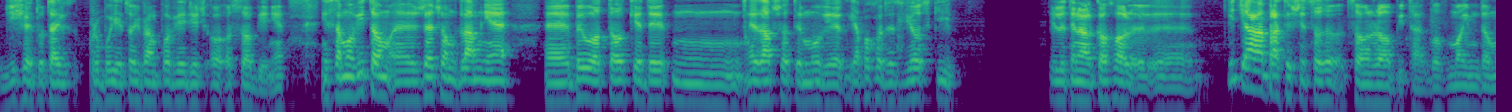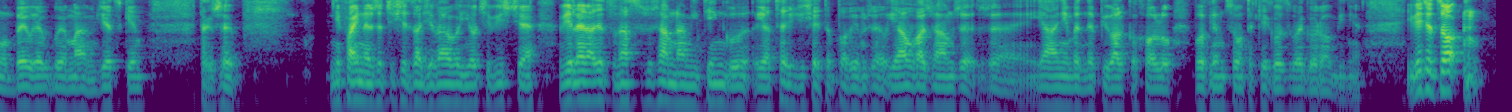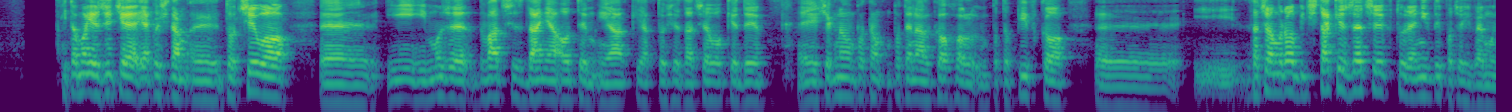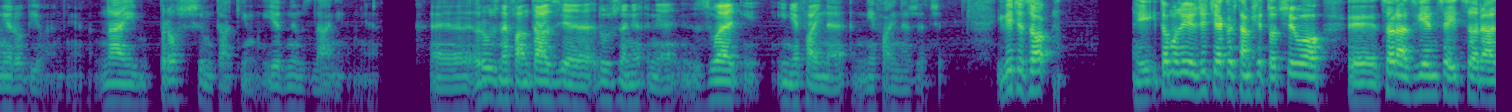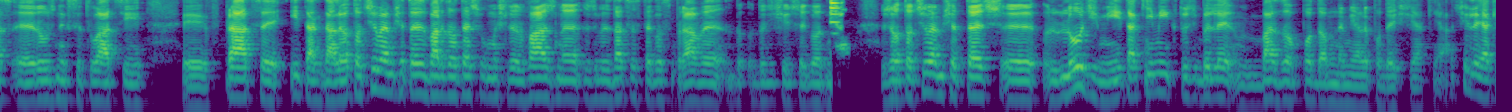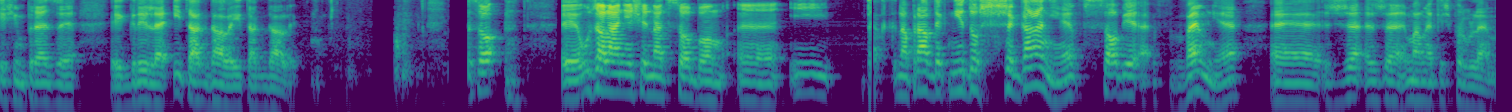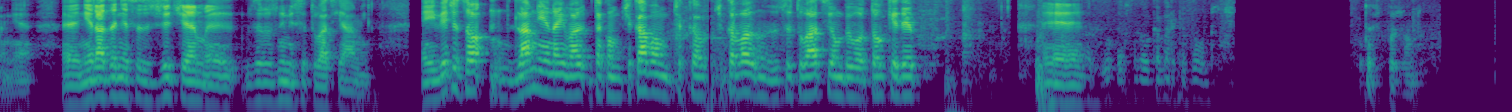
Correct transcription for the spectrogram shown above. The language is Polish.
dzisiaj tutaj próbuję coś wam powiedzieć o, o sobie, nie? Niesamowitą e, rzeczą dla mnie e, było to, kiedy, mm, ja zawsze o tym mówię, ja pochodzę z wioski, Czyli ten alkohol, y, wiedziałam praktycznie co, co on robi, tak, bo w moim domu był, jak byłem małym dzieckiem, także niefajne rzeczy się zadziewały i oczywiście wiele razy to nas słyszałem na meetingu, ja też dzisiaj to powiem, że ja uważam, że, że ja nie będę pił alkoholu, bo wiem co on takiego złego robi, nie. I wiecie co, i to moje życie jakoś tam y, toczyło y, i może dwa, trzy zdania o tym, jak, jak to się zaczęło, kiedy y, sięgnąłem po, tam, po ten alkohol, po to piwko y, i zacząłem robić takie rzeczy, które nigdy po trzeźwemu nie robiłem. Nie? Najprostszym takim jednym zdaniem. Nie? E, Różne fantazje, różne nie, nie, złe i, i niefajne, niefajne rzeczy. I wiecie co? I to moje życie jakoś tam się toczyło, coraz więcej, coraz różnych sytuacji w pracy i tak dalej. Otoczyłem się, to jest bardzo też myślę ważne, żeby zdać sobie z tego sprawę do, do dzisiejszego dnia, że otoczyłem się też y, ludźmi takimi, którzy byli bardzo podobne mieli podejście jak ja, czyli jakieś imprezy, y, gryle i tak dalej, i tak dalej. Co? Y, Użalanie się nad sobą y, i tak naprawdę niedostrzeganie w sobie, we mnie, że, że mam jakieś problemy, nie? E, Nieradzenie sobie z życiem, e, z różnymi sytuacjami. I wiecie co, dla mnie taką ciekawą, ciekawą, ciekawą sytuacją było to, kiedy e, jest w porządku.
